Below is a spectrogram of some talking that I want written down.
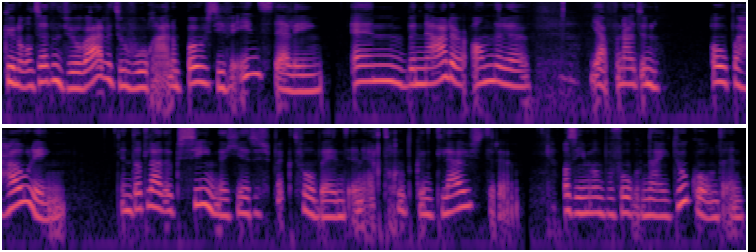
kunnen ontzettend veel waarde toevoegen aan een positieve instelling. En benader anderen ja, vanuit een open houding. En dat laat ook zien dat je respectvol bent en echt goed kunt luisteren. Als iemand bijvoorbeeld naar je toe komt en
